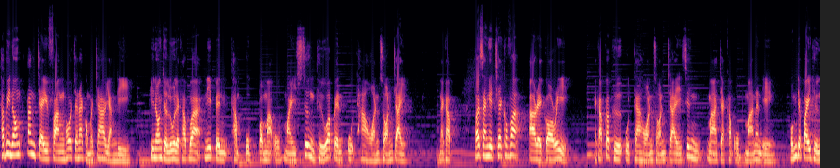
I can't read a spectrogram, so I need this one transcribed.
ถ้าพี่น้องตั้งใจฟังพระวจนะของพระเจ้าอย่างดี พี่น้องจะรู้เลยครับว่านี่เป็นคำอุปมาอุปไมยซึ่งถือว่าเป็นอุทาหรณ์สอนใจนะครับภาษาอังกฤษใช้คำว่า allegory นะครับก็คืออุทาหรณ์สอนใจซึ่งมาจากคำอุปมานั่นเอง ผมจะไปถึง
